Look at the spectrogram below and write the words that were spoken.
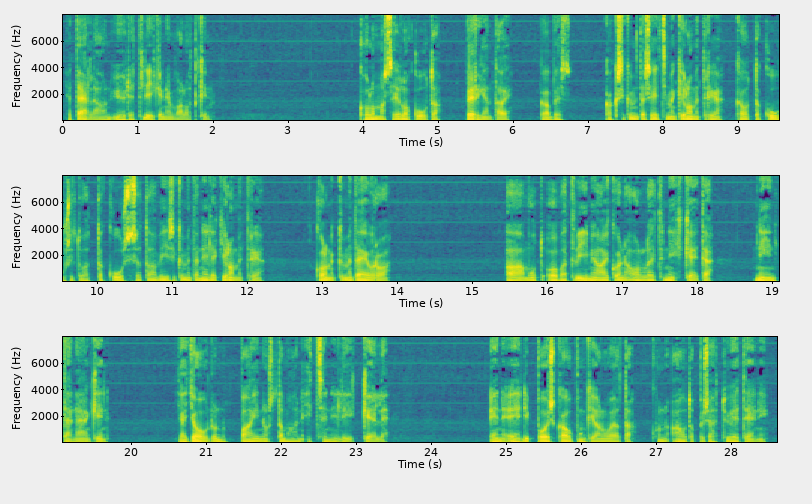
ja täällä on yhdet liikennevalotkin. Kolmas elokuuta, perjantai, Gabes, 27 kilometriä kautta 6654 kilometriä, 30 euroa. Aamut ovat viime aikoina olleet nihkeitä, niin tänäänkin, ja joudun painostamaan itseni liikkeelle. En ehdi pois kaupunkialueelta, kun auto pysähtyy eteeni.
